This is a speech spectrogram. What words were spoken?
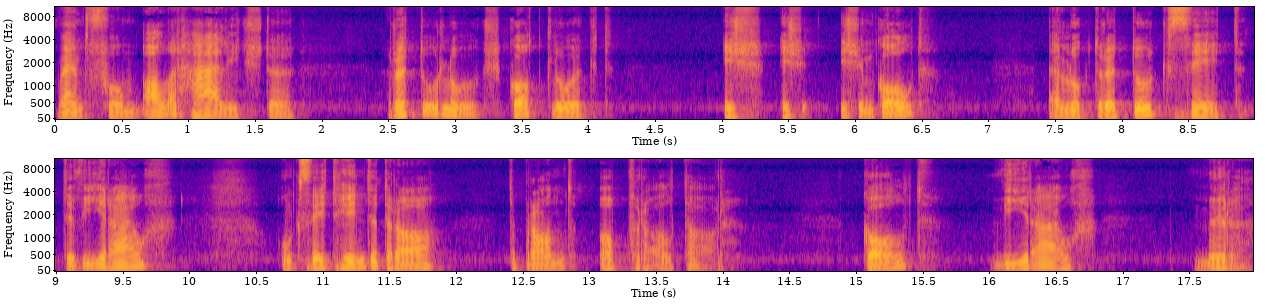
wenn du vom Allerheiligsten retour schaust, Gott schaut, ist, ist, ist im Gold. Er schaut retour, sieht den Weihrauch und sieht hinter dran den Brandopferaltar. Gold, Weihrauch, Myrrhe.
